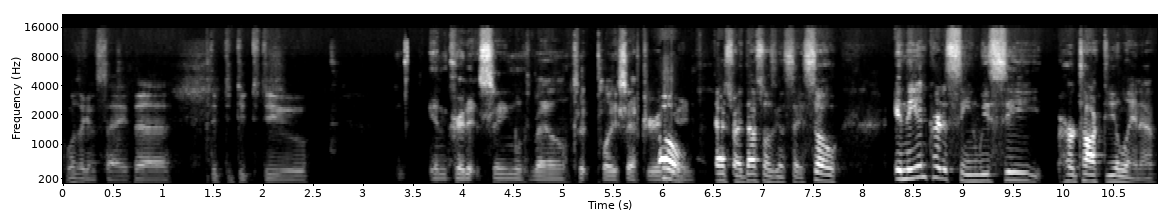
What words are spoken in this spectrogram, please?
what was I going to say? The do, do, do, do, end credit scene with Val took place after Endgame. Oh, that's right. That's what I was going to say. So, in the end credit scene, we see her talk to Yelena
